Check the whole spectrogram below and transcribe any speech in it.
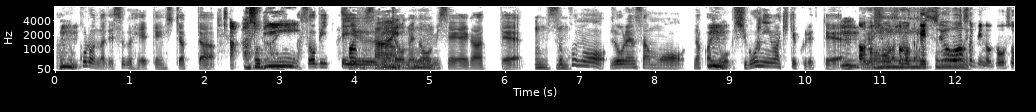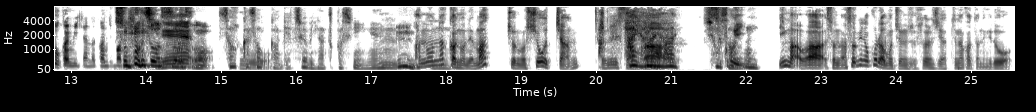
あの、うんコロナですぐ閉店しちゃった、あ、遊び、遊びっていうそうですはい。2丁目のお店があって、うん、そこの常連さんも、なんかよ、うん。4、5人は来てくれて、うん。あのその月曜遊びの同窓会みたいな感じもあってそうそうそうねそそっかそっか、月曜日懐かしいうね。んうん。あの中のね、マッチョの翔ちゃん、お兄さはいんが、はい。はい。すごいうん今は、その遊びの頃はもちろん女装ラジやってなかったんだけど、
